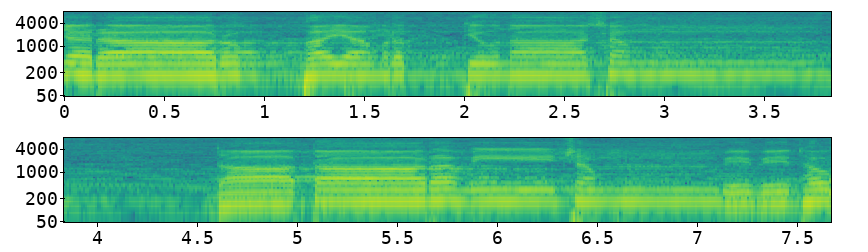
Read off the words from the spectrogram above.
जरारुग्भयमृत्युनाशम् दातारमीशं विविधौषधीनाम्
